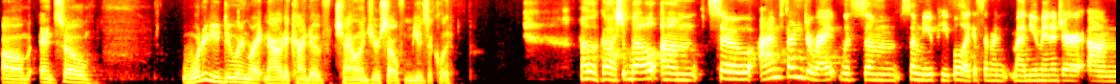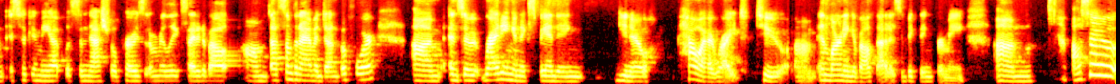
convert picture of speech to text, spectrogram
Um, and so what are you doing right now to kind of challenge yourself musically? Oh gosh. Well, um, so I'm starting to write with some some new people. Like I said, my, my new manager um, is hooking me up with some Nashville pros that I'm really excited about. Um, that's something I haven't done before, um, and so writing and expanding, you know, how I write too, um, and learning about that is a big thing for me. Um, also,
